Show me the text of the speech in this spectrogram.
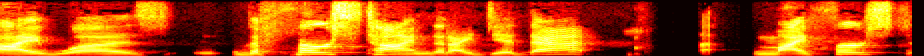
I was the first time that I did that, my first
